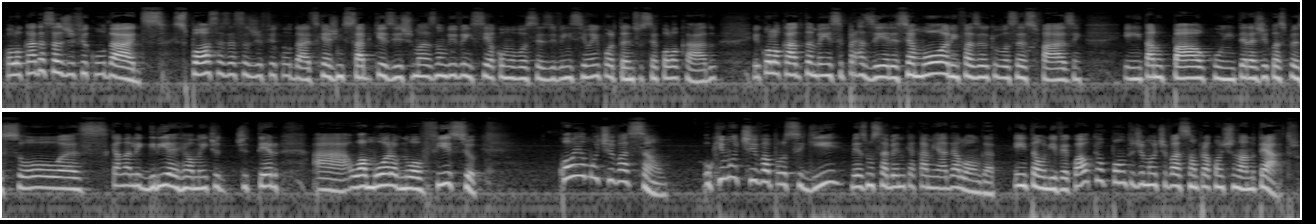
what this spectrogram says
colocadas essas dificuldades, expostas essas dificuldades que a gente sabe que existe, mas não vivencia como vocês vivenciam, é importante isso ser colocado. E colocado também esse prazer, esse amor em fazer o que vocês fazem, em estar no palco, em interagir com as pessoas, aquela alegria realmente de ter a, o amor no ofício. Qual é a motivação? O que motiva a prosseguir, mesmo sabendo que a caminhada é longa? Então, Lívia, qual é o teu ponto de motivação para continuar no teatro?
